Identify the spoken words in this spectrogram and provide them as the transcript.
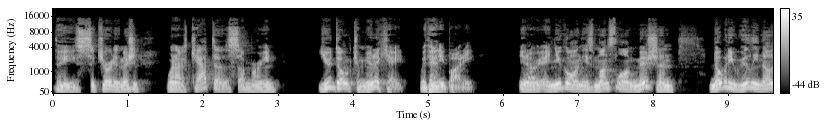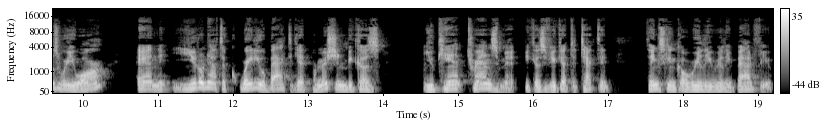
the security of the mission. When I was captain of the submarine, you don't communicate with anybody, you know, and you go on these months long mission. Nobody really knows where you are and you don't have to radio back to get permission because you can't transmit because if you get detected, things can go really, really bad for you.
